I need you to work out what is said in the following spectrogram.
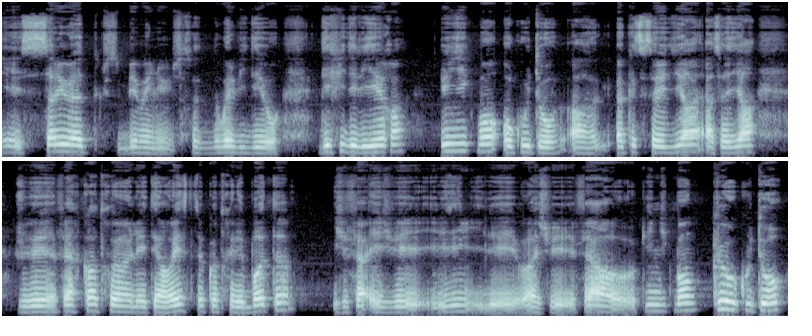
Et salut à tous, bienvenue sur cette nouvelle vidéo défi délire uniquement au couteau. Alors, euh, qu'est-ce que ça veut dire? Ah, Ça veut dire je vais faire contre les terroristes, contre les bots. Je vais faire, je vais, faire uniquement que au couteau.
